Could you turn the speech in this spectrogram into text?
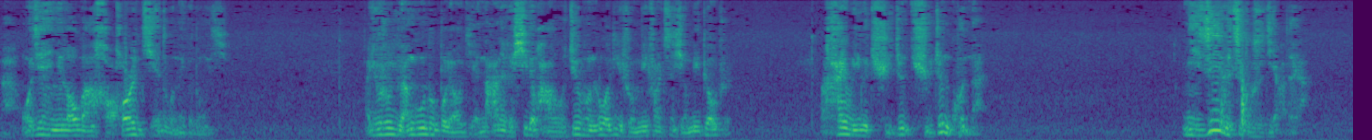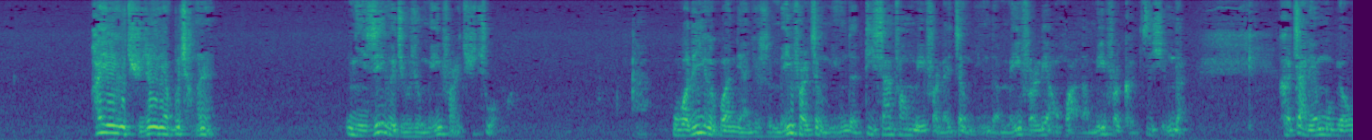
啊，我建议你老板好好的解读那个东西。啊，有时候员工都不了解，拿那个稀里哗啦，最后落地时候没法执行，没标准。还有一个取证取证困难。你这个制度是假的呀。还有一个取证也不承认，你这个就就没法去做嘛。我的一个观点就是没法证明的，第三方没法来证明的，没法量化的，没法可执行的，和战略目标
